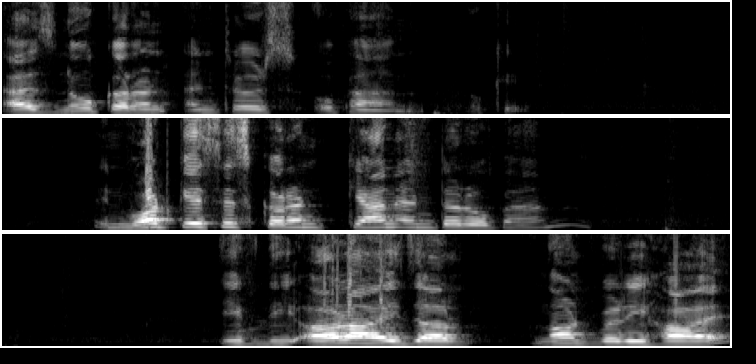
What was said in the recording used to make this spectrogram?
as no current enters op amp. In what cases current can enter op amp? If the RIs are not very high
